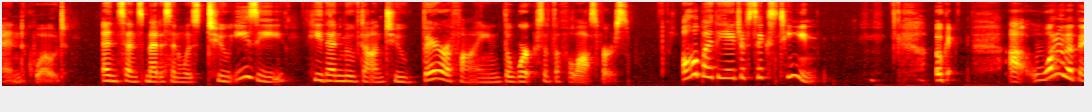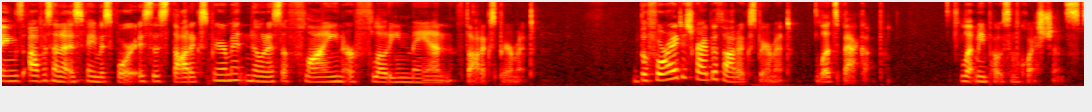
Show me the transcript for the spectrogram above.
end quote. And since medicine was too easy, he then moved on to verifying the works of the philosophers, all by the age of 16. okay, uh, one of the things Avicenna is famous for is this thought experiment known as a flying or floating man thought experiment. Before I describe the thought experiment, let's back up. Let me pose some questions.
